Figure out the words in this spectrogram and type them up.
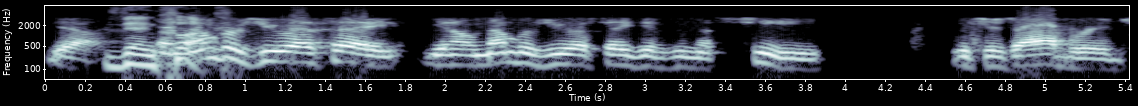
Yeah. Than and Cook. Numbers USA, you know, Numbers USA gives him a C, which is average.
